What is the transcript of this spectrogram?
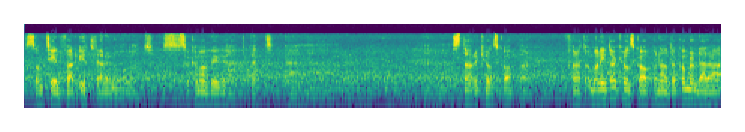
som tillför ytterligare något så kan man bygga ett, ett eh, större kunskaper. För att om man inte har kunskaperna då kommer den där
